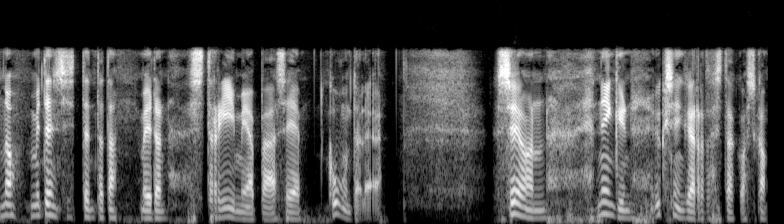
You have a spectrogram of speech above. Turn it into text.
No, miten sitten tätä meidän striimiä pääsee kuuntelee? Se on niinkin yksinkertaista, koska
